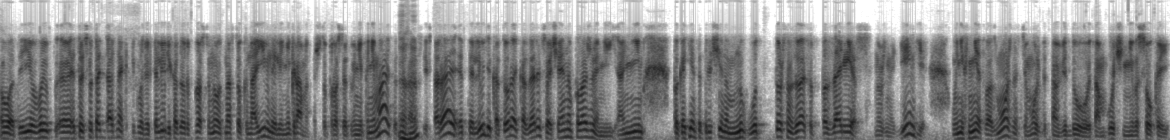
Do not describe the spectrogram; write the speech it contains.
Вот. И вы, э, то есть вот одна категория, это люди, которые просто ну, вот настолько наивны или неграмотны, что просто этого не понимают, это uh-huh. раз. И вторая, это люди, которые оказались в отчаянном положении. Они по каким-то причинам, ну, вот то, что называется позарез нужны деньги, у них нет возможности, может быть, там ввиду там очень невысокой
